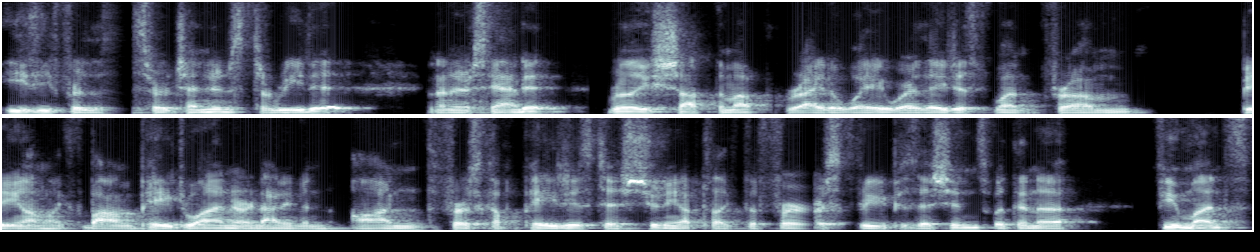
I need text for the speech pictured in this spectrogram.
easy for the search engines to read it and understand it really shut them up right away where they just went from being on like the bottom of page one or not even on the first couple pages to shooting up to like the first three positions within a few months.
